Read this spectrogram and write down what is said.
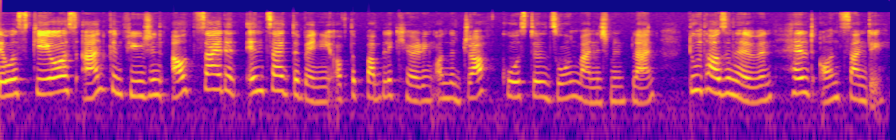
There was chaos and confusion outside and inside the venue of the public hearing on the draft Coastal Zone Management Plan 2011 held on Sunday.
